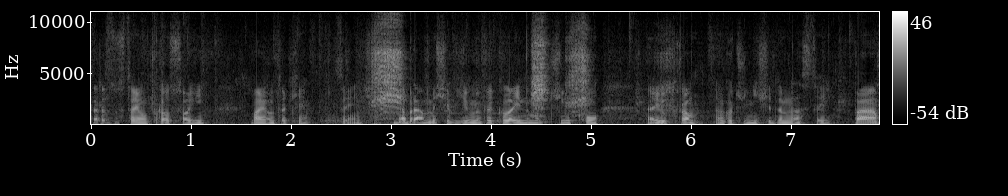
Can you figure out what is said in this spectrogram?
Teraz dostają proso i mają takie zajęcia. Dobra, my się widzimy w kolejnym odcinku e, jutro o godzinie 17. Pa!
